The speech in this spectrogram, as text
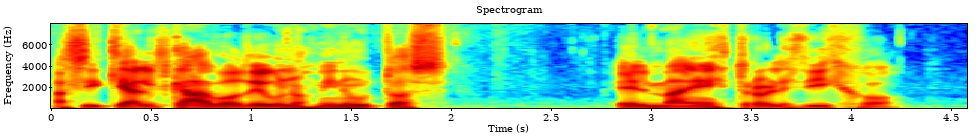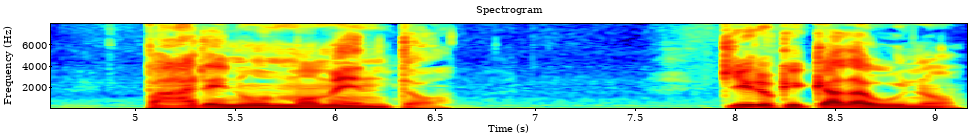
Así que al cabo de unos minutos, el maestro les dijo, paren un momento. Quiero que cada uno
